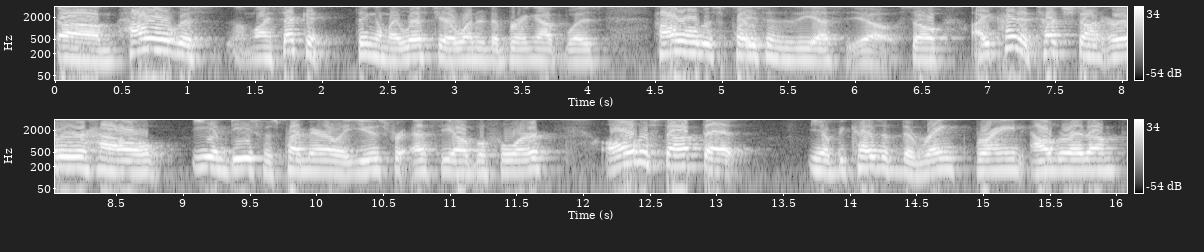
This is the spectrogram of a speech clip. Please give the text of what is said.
um, how will this? My second thing on my list here I wanted to bring up was how all this plays into the SEO. So I kind of touched on earlier how EMDs was primarily used for SEO before. All the stuff that, you know, because of the RankBrain algorithm,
